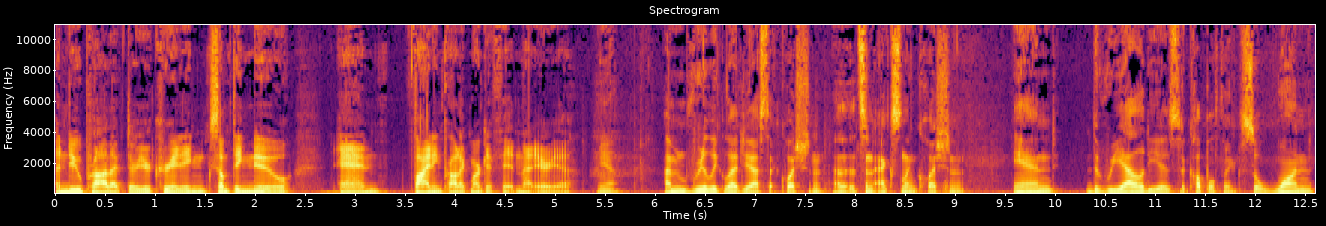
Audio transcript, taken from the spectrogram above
a new product or you're creating something new and finding product market fit in that area. Yeah. I'm really glad you asked that question. Uh, that's an excellent question. And the reality is a couple things. So, one,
